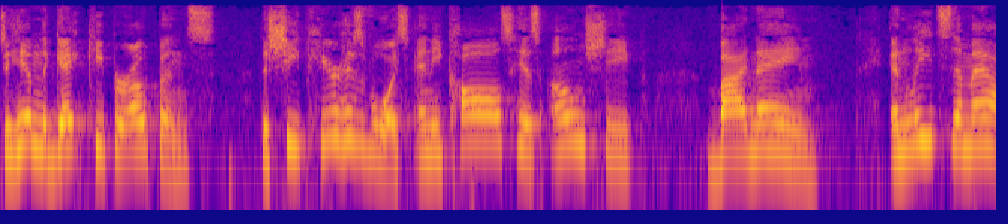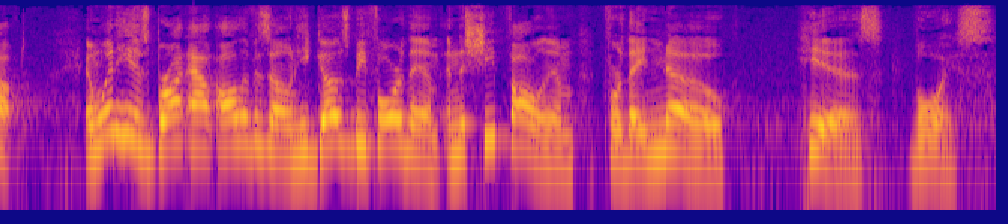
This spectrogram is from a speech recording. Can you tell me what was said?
To him the gatekeeper opens. The sheep hear his voice, and he calls his own sheep by name and leads them out. And when he has brought out all of his own, he goes before them, and the sheep follow him, for they know his voice.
